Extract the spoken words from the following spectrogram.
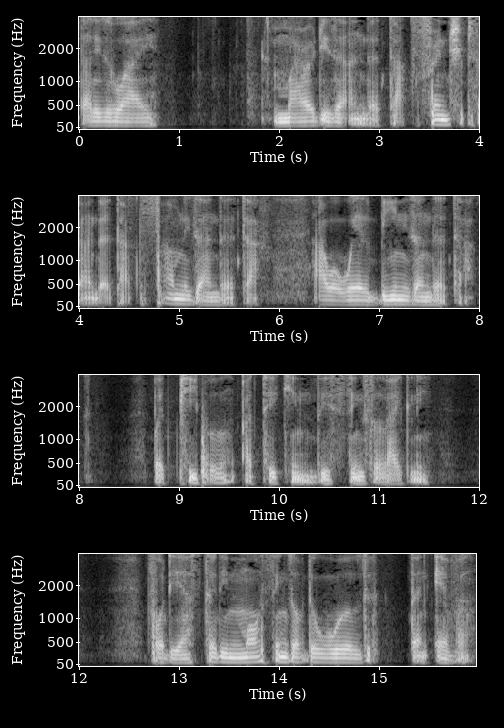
That is why marriages are under attack, friendships are under attack, families are under attack, our well being is under attack. But people are taking these things lightly, for they are studying more things of the world than ever.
